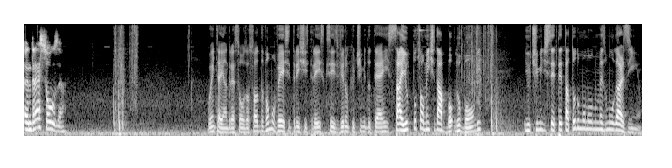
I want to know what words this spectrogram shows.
André Souza. Aguenta aí, André Souza. Só vamos ver esse 3x3 que vocês viram que o time do TR saiu totalmente da bo- do bombe. E o time de CT tá todo mundo no mesmo lugarzinho.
